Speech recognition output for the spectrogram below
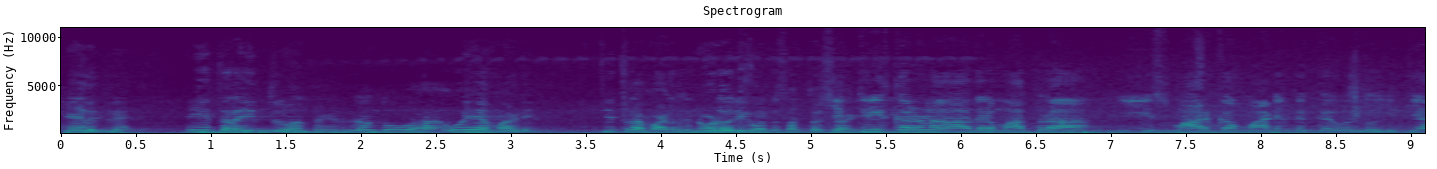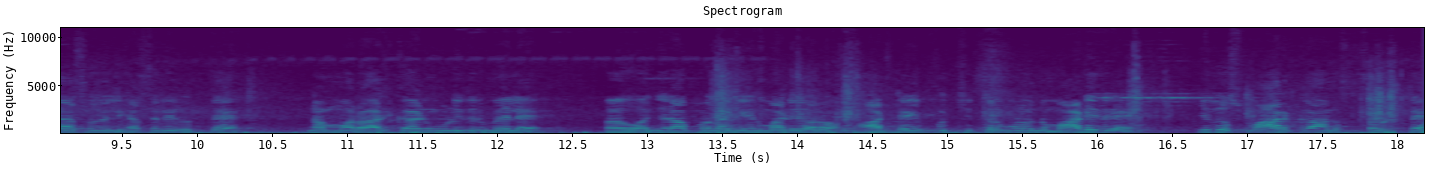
ಕೇಳಿದ್ರೆ ಈ ತರ ಇದ್ರು ಅಂತ ಹೇಳಿದ್ರೆ ಒಂದು ಊಹ- ಊಹೆ ಮಾಡಿ. ಚಿತ್ರ ಮಾಡಿದ್ರೆ ನೋಡೋರಿಗೆ ಒಂದು ಸಂತೋಷ. ಚಿತ್ರೀಕರಣ ಆದರೆ ಮಾತ್ರ ಈ ಸ್ಮಾರಕ ಮಾಡಿದ್ದಕ್ಕೆ ಒಂದು ಇತಿಹಾಸದಲ್ಲಿ ಹೆಸರಿರುತ್ತೆ. ನಮ್ಮ ರಾಜಕಾರಣಿಗಳು ಇದ್ರ ಮೇಲೆ ಅಂಜನಾಪುರದಾಗ ಏನು ಮಾಡಿದಾರೋ ಆ ಟೈಪ್ ಚಿತ್ರಗಳನ್ನು ಮಾಡಿದರೆ ಇದು ಸ್ಮಾರಕ ಅನಿಸ್ತೈತೆ.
